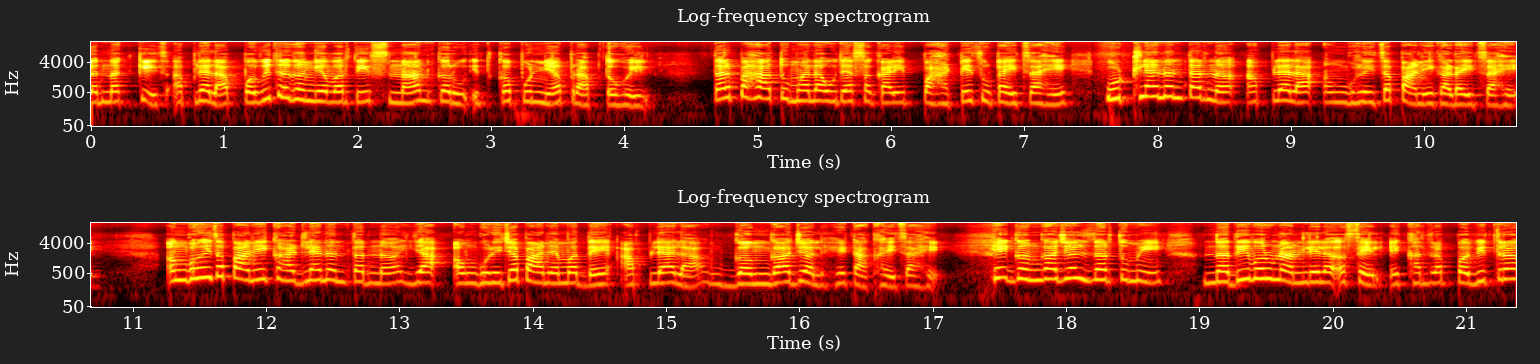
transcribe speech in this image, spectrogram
तर नक्कीच आपल्याला पवित्र गंगेवरती स्नान करू इतकं पुण्य प्राप्त होईल. तर पहा तुम्हाला उद्या सकाळी पहाटेच उठायचं आहे. उठल्यानंतरनं आपल्याला आंघोळीचं पाणी काढायचं आहे. अंघोळीचं पाणी काढल्यानंतरनं या अंघोळीच्या पाण्यामध्ये आपल्याला गंगाजल हे टाकायचं आहे. हे गंगाजल जर तुम्ही नदीवरून आणलेलं असेल एखाद्या पवित्र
